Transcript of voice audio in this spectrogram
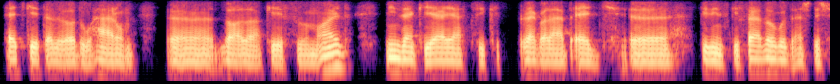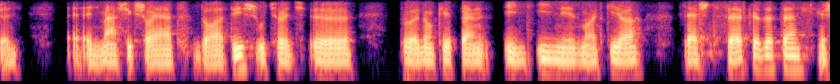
egy-két előadó három dallal készül majd, mindenki eljátszik legalább egy Pilinszki feldolgozást és egy, egy másik saját dalt is, úgyhogy tulajdonképpen így, így néz majd ki a est szerkezete, és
